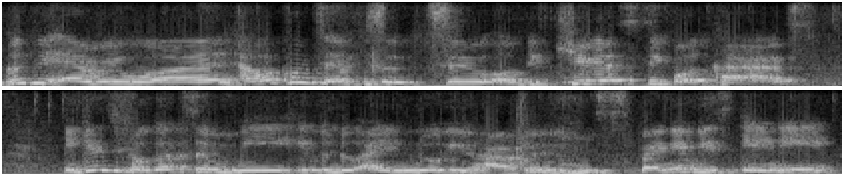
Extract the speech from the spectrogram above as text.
Good day, everyone, and welcome to episode two of the Curiocity Podcast. In case you've forgotten me, even though I know you haven't, my name is Annie,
